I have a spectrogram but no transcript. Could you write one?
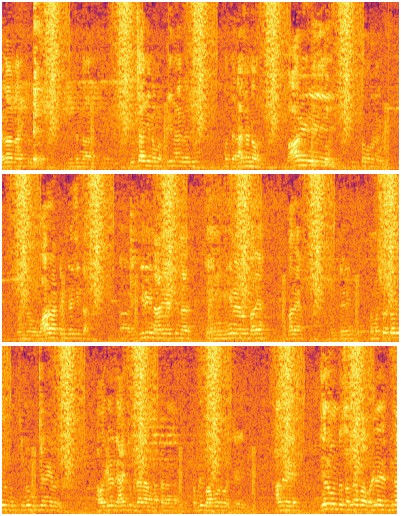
ಎಲ್ಲ ನಾಯಕರು ಇದನ್ನು ಹೆಚ್ಚಾಗಿ ನಮ್ಮ ಪಿ ನಾಗರಾಜು ಮತ್ತು ರಾಜಣ್ಣ ಅವರು ಭಾರಿ ಇತ್ತವರು ನನಗೆ. ಒಂದು ವಾರ ಟೆನ್ ಡೇಸಿಂದ ಇರಿ, ನಾಳೆ ಹೇಳ್ತೀನಿ ನೀನು ಹೇಳೋದು ಬರೆ ಬರೆ ಅಂತೇಳಿ ನಮ್ಮ ಅಶೋಕ್ ಅವರು ಒಂದು ತಿಂಗಳು ಮುಂಚೆನೇ ಹೇಳಿದ್ರು. ಅವಾಗ ಹೇಳಿದ್ರೆ, ಆಯಿತು ಬಿಡೋಣ, ಮಾತಾಡೋಣ, ಕಬಡ್ಡಿ ಬಾಬು ಅವರು ಅಂತೇಳಿ. ಆದರೆ ಏನೋ ಒಂದು ಸಂದರ್ಭ ಒಳ್ಳೆಯ ದಿನ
